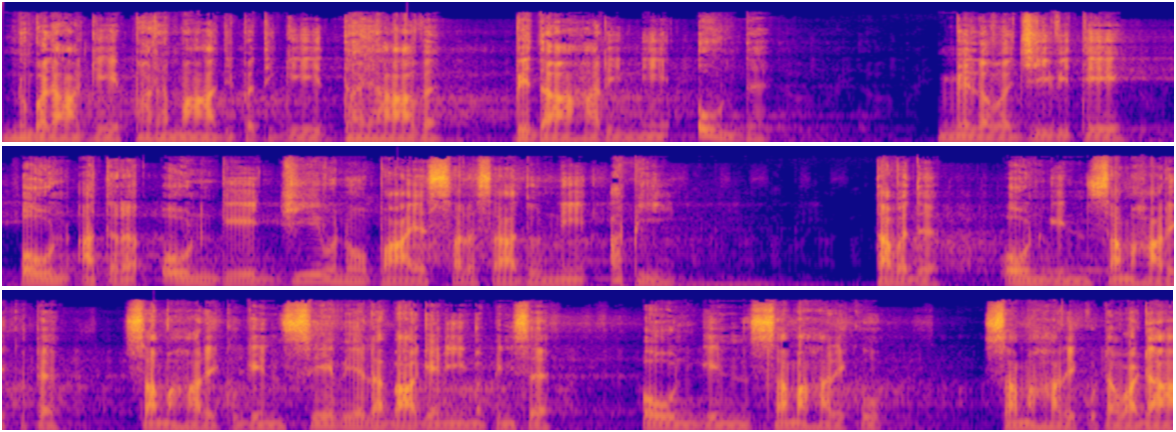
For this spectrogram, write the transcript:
නුබලාගේ පරමාධිපතිගේ දයාව බෙදාහරින්නේ ඔවුන්ද මෙලොව ජීවිතේ ඔවුන් අතර ඔවුන්ගේ ජීවනෝපාය සලසා දුන්නේ අපි. තවද ඔවුන්ගෙන් සමහරෙකුට සමහරෙකුගෙන් සේවය ලබා ගැනීම පිණිස ඔවුන්ගෙන් සමහරෙකු සමහරෙකුට වඩා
